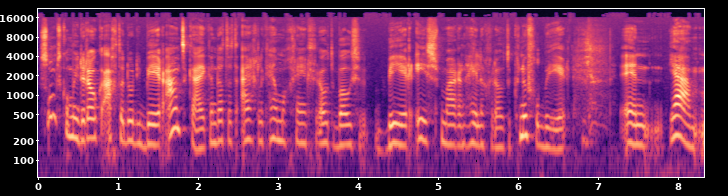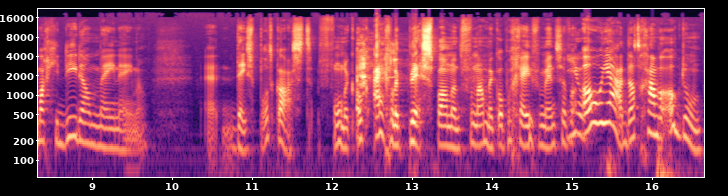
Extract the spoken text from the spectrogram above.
soms kom je er ook achter door die beer aan te kijken... en dat het eigenlijk helemaal geen grote boze beer is... maar een hele grote knuffelbeer. En ja, mag je die dan meenemen? Eh, deze podcast vond ik ook eigenlijk best spannend. Vernam ik op een gegeven moment zo van... Oh ja, dat gaan we ook doen.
